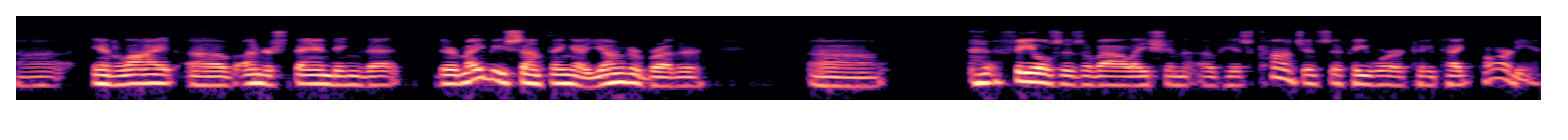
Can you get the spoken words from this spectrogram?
uh, in light of understanding that there may be something a younger brother uh, feels is a violation of his conscience if he were to take part in.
